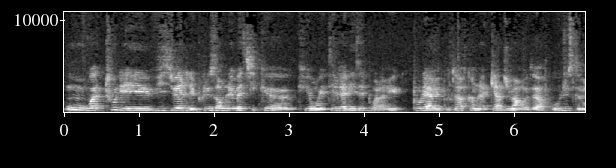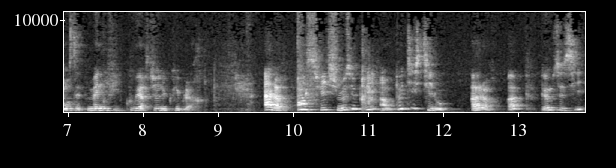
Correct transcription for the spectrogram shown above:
où on voit tous les visuels les plus emblématiques qui ont été réalisés pour, pour les Harry Potter comme la carte du maraudeur ou justement cette magnifique couverture du Quibbler. Alors ensuite je me suis pris un petit stylo alors hop, comme ceci.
